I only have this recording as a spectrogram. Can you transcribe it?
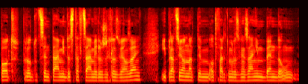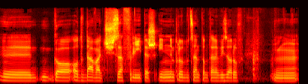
podproducentami, dostawcami różnych rozwiązań i pracują nad tym otwartym rozwiązaniem, będą y, go oddawać za free też innym producentom telewizorów. Mm,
